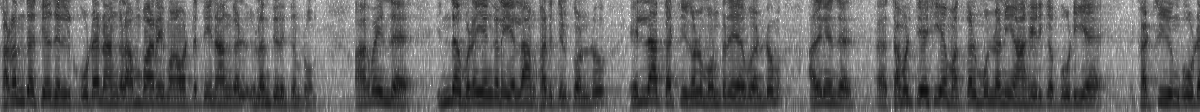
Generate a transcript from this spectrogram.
கடந்த தேர்தலில் கூட நாங்கள் அம்பாறை மாவட்டத்தை நாங்கள் இழந்திருக்கின்றோம். ஆகவே இந்த இந்த விடயங்களை எல்லாம் கருத்தில் கொண்டு எல்லா கட்சிகளும் ஒன்றிணைய வேண்டும். அதில் இந்த தமிழ் தேசிய மக்கள் முன்னணியாக இருக்கக்கூடிய கட்சியும் கூட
